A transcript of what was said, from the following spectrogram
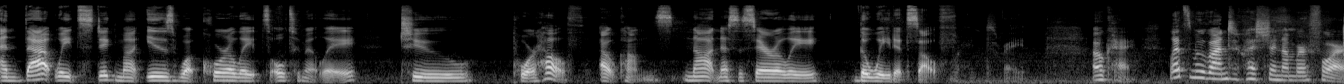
And that weight stigma is what correlates ultimately to poor health outcomes, not necessarily the weight itself. Okay, let's move on to question number four.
